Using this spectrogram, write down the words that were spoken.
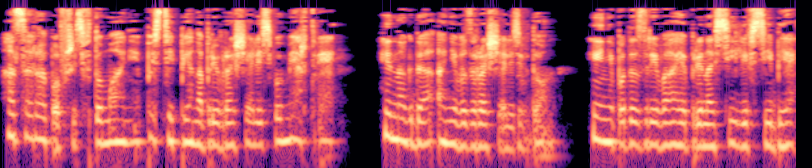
оцарапавшись в тумане, постепенно превращались в умертвие. Иногда они возвращались в дом и, не подозревая, приносили в себе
